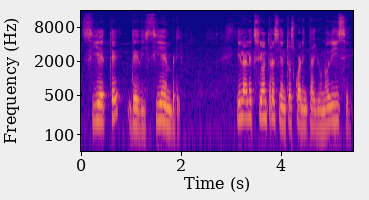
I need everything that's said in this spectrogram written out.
7 de diciembre. Y la lección 341 dice,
